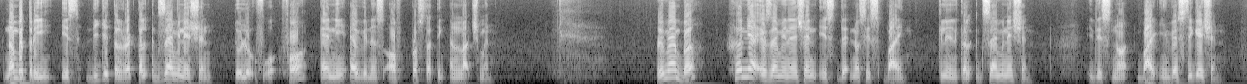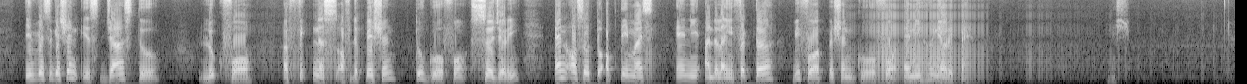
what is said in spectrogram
Number three is digital rectal examination to look for, for any evidence of prostatic enlargement. Remember, hernia examination is diagnosis by clinical examination. It is not by investigation. Investigation is just to look for a fitness of the patient to go for surgery and also to optimize any underlying factor before patient go for any hernia repair.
